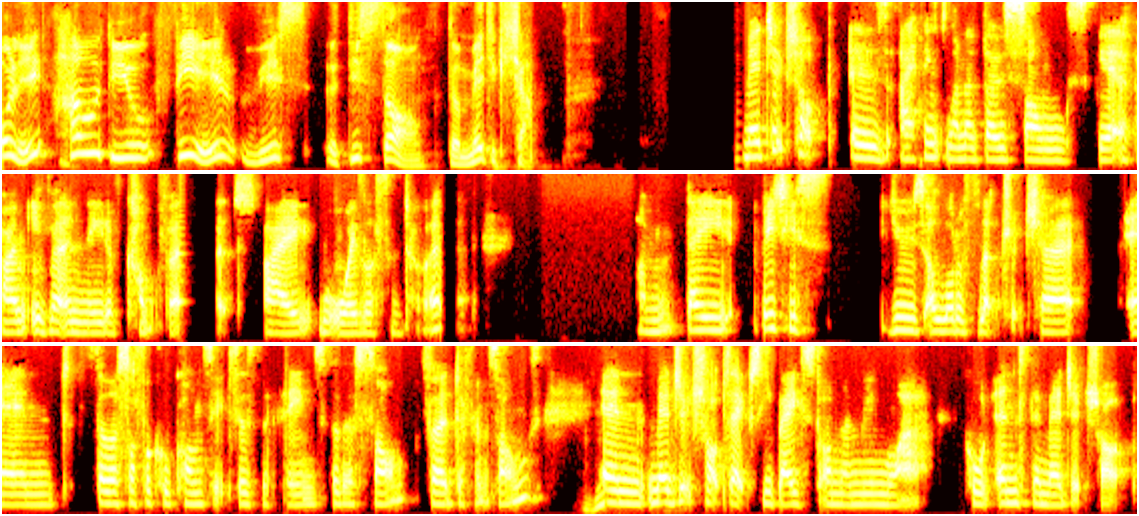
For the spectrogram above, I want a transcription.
Holly, how do you feel with this song, The Magic Shop? Magic Shop is, I think, one of those songs where if I'm ever in need of comfort, I will always listen to it. Um, they BTS use a lot of literature and philosophical concepts as the themes for this song for different songs. Mhm. And Magic Shop's actually based on a memoir called Into the Magic Shop,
